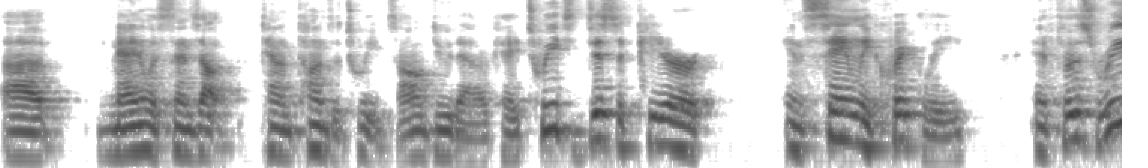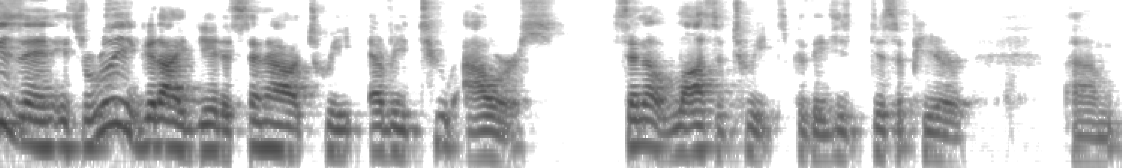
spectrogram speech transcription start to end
Uh, manually sends out ton, tons of tweets. I don't do that, okay? Tweets disappear insanely quickly. And for this reason, it's really a good idea to send out a tweet every two hours. Send out lots of tweets because they just disappear. Um,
